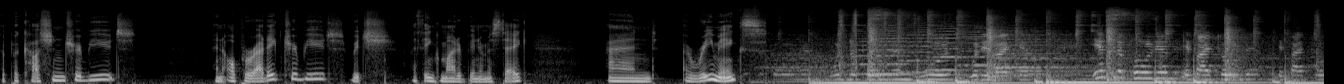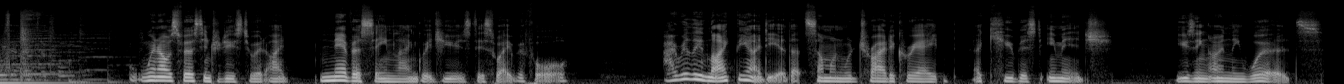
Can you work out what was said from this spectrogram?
a percussion tribute, an operatic tribute, which I think might have been a mistake, and a remix. Would Napoleon, would, would he like it? If Napoleon, if I told him, if I told him, if Napoleon. When I was first introduced to it, I'd never seen language used this way before. I really liked the idea that someone would try to create a cubist image using only words.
